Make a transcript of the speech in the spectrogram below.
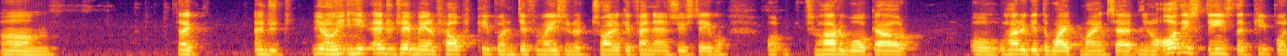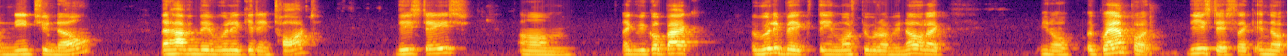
Um, like Andrew, you know, he, Andrew Tate may have helped people in different ways, you know, try to get financially stable, or how to work out, or how to get the right mindset. You know, all these things that people need to know that haven't been really getting taught these days. Um, like if you go back, a really big thing most people don't even know, like you know, a grandpa these days, like in the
